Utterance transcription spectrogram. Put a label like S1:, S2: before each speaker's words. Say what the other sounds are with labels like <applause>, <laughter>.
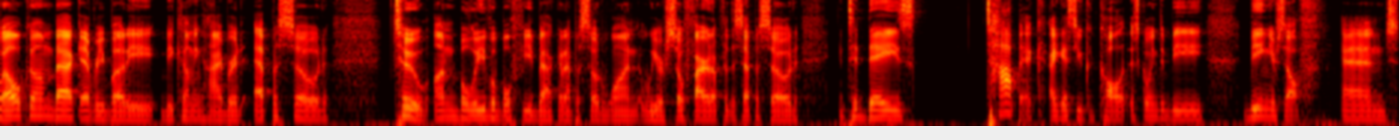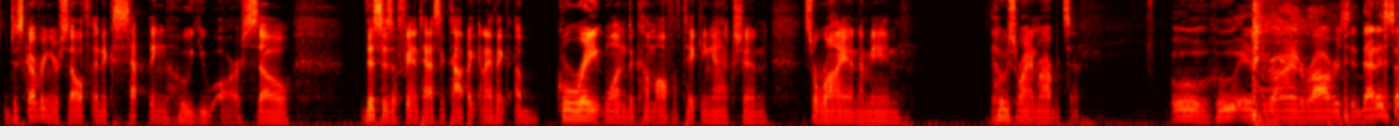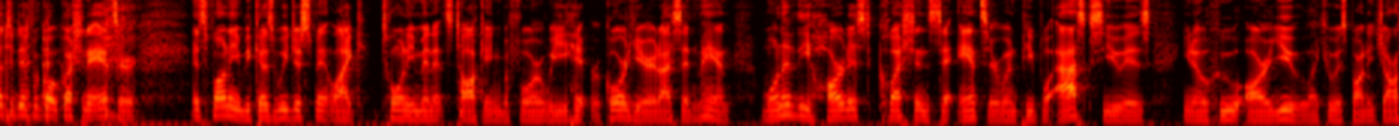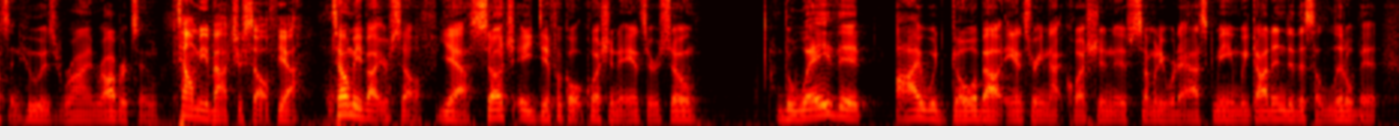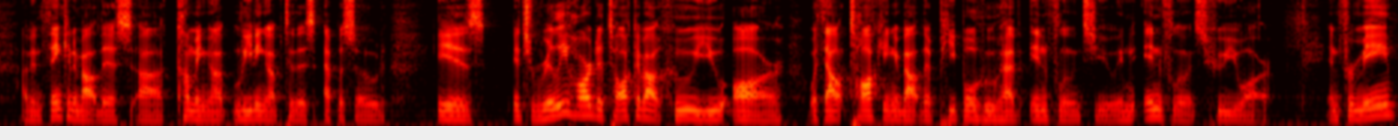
S1: Welcome back, everybody. Becoming Hybrid, episode two. Unbelievable feedback on episode one. We are so fired up for this episode. Today's topic, I guess you could call it, is going to be being yourself and discovering yourself and accepting who you are. So, this is a fantastic topic, and I think a great one to come off of taking action. So, Ryan, I mean, who's Ryan Robertson?
S2: Ooh, who is Ryan Robertson? That is such a difficult question to answer. It's funny because we just spent like 20 minutes talking before we hit record here, and I said, "Man, one of the hardest questions to answer when people asks you is, you know, who are you? Like, who is Bonnie Johnson? Who is Ryan Robertson?
S1: Tell me about yourself." Yeah.
S2: Tell me about yourself. Yeah, such a difficult question to answer. So, the way that I would go about answering that question if somebody were to ask me. And we got into this a little bit. I've been thinking about this uh, coming up, leading up to this episode. Is it's really hard to talk about who you are without talking about the people who have influenced you and influenced who you are. And for me,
